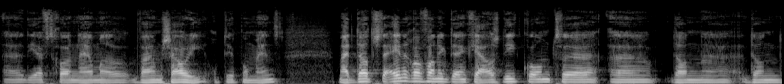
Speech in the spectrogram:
eh, die heeft gewoon helemaal. Waarom zou hij op dit moment? Maar dat is de enige waarvan ik denk, ja, als die komt, eh, eh, dan, eh, dan,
